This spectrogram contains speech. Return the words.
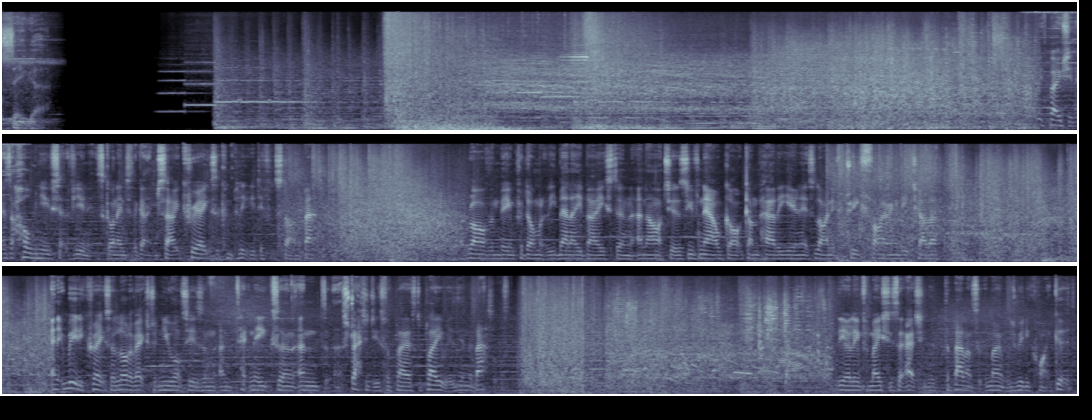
Sega. With Boshin, there's a whole new set of units gone into the game, so it creates a completely different style of battle. Rather than being predominantly melee based and, and archers, you've now got gunpowder units, line infantry firing at each other. And it really creates a lot of extra nuances and, and techniques and, and uh, strategies for players to play with in the battles. The early information is that actually the, the balance at the moment is really quite good.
